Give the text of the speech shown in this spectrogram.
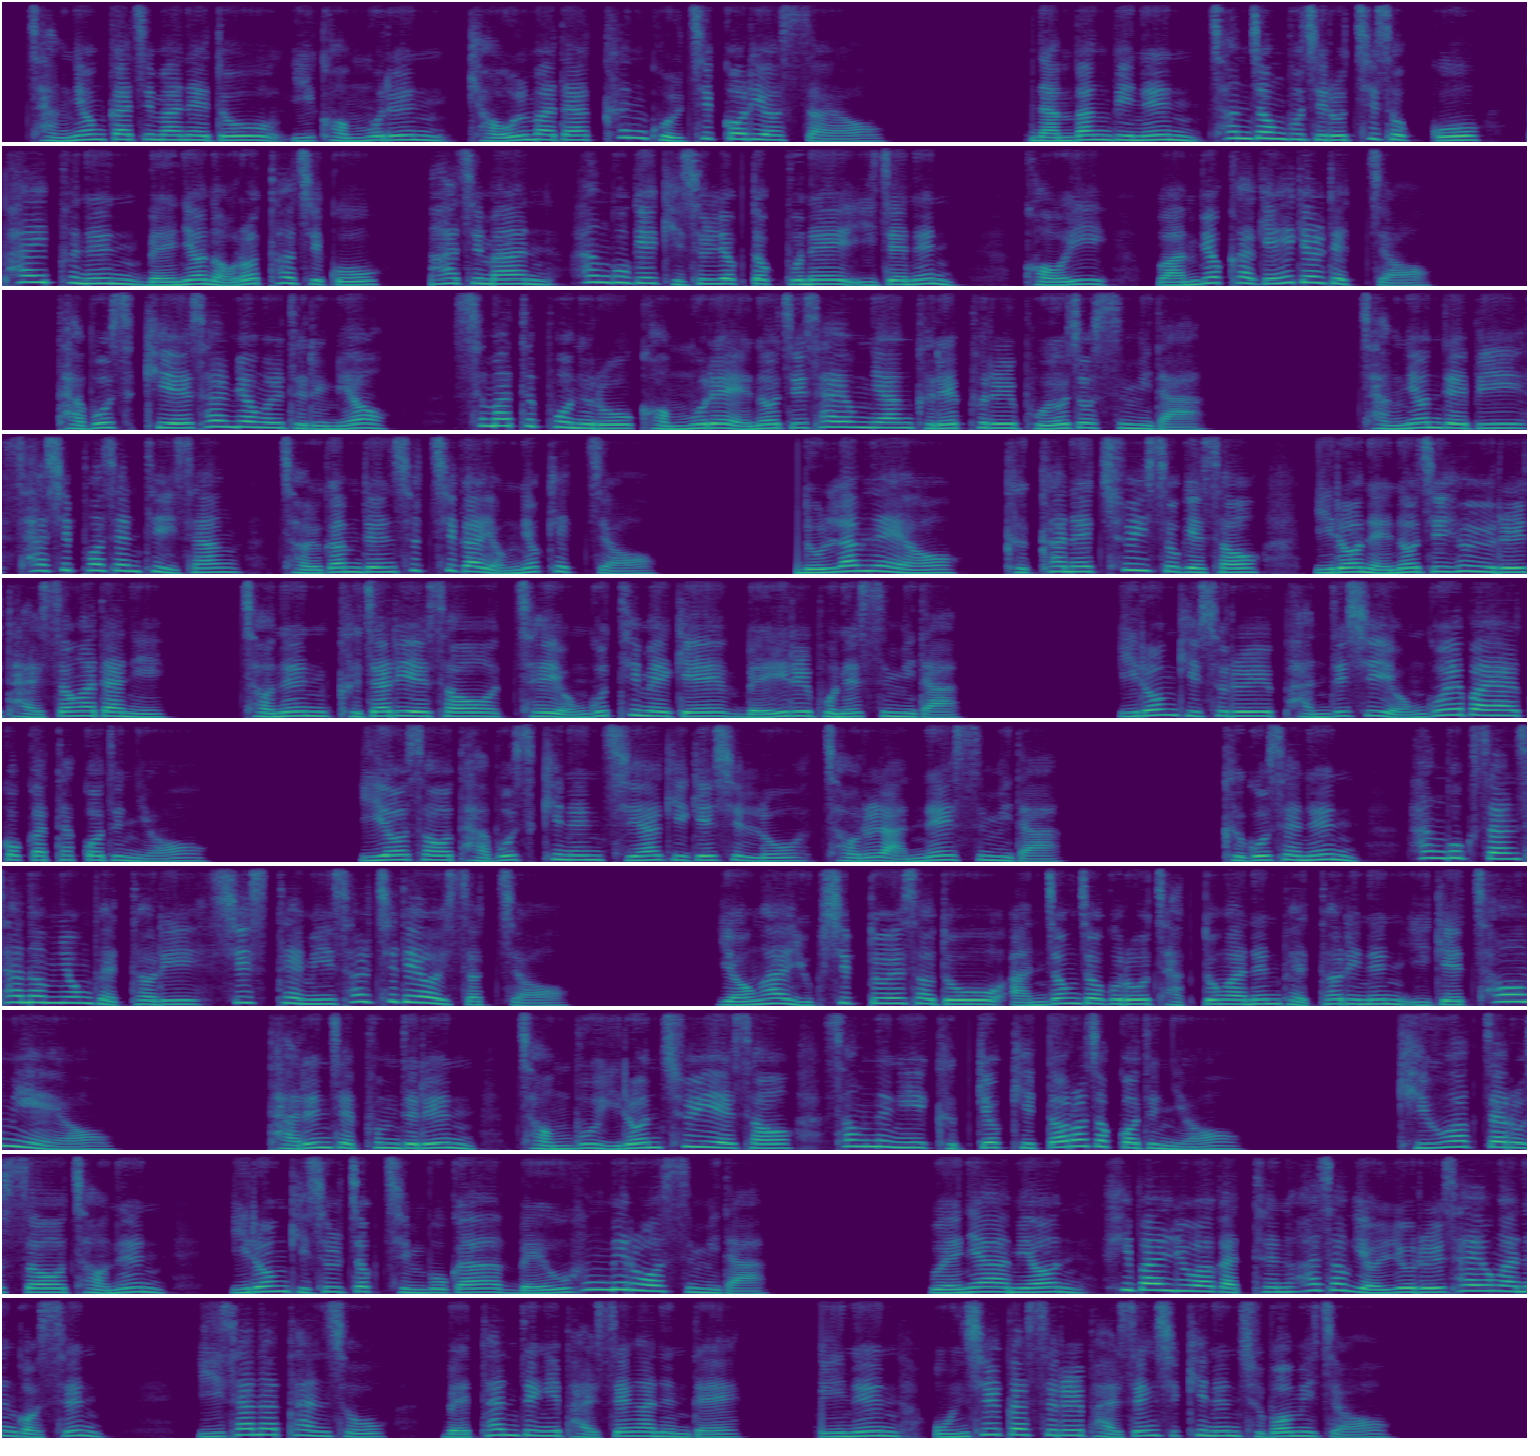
작년까지만 해도 이 건물은 겨울마다 큰 골칫거리였어요. 난방비는 천정부지로 치솟고 파이프는 매년 얼어터지고 하지만 한국의 기술력 덕분에 이제는 거의 완벽하게 해결됐죠. 다보스키의 설명을 들으며 스마트폰으로 건물의 에너지 사용량 그래프를 보여줬습니다. 작년 대비 40% 이상 절감된 수치가 역력했죠. 놀랍네요. 극한의 추위 속에서 이런 에너지 효율을 달성하다니 저는 그 자리에서 제 연구팀에게 메일을 보냈습니다. 이런 기술을 반드시 연구해봐야 할 것 같았거든요. 이어서 다보스키는 지하 기계실로 저를 안내했습니다. 그곳에는 한국산 산업용 배터리 시스템이 설치되어 있었죠. 영하 60도에서도 안정적으로 작동하는 배터리는 이게 처음이에요. 다른 제품들은 전부 이런 추위에서 성능이 급격히 떨어졌거든요. 기후학자로서 저는 이런 기술적 진보가 매우 흥미로웠습니다. 왜냐하면 휘발유와 같은 화석 연료를 사용하는 것은 이산화탄소, 메탄 등이 발생하는데 이는 온실가스를 발생시키는 주범이죠.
